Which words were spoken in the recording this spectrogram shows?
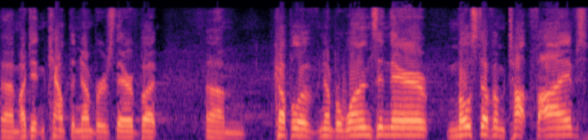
Um, I didn't count the numbers there, but a um, couple of number ones in there, most of them top fives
